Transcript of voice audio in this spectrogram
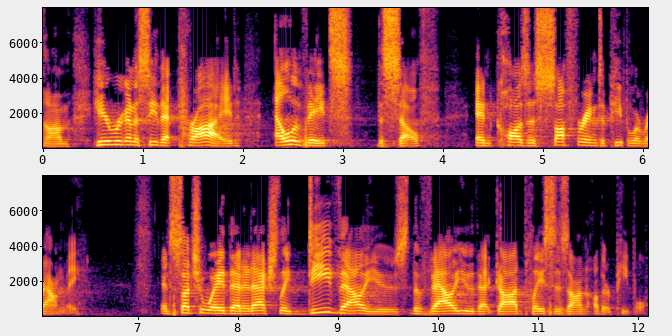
Um, here we're to see that pride elevates the self and causes suffering to people around me in such a way that it actually devalues the value that God places on other people.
